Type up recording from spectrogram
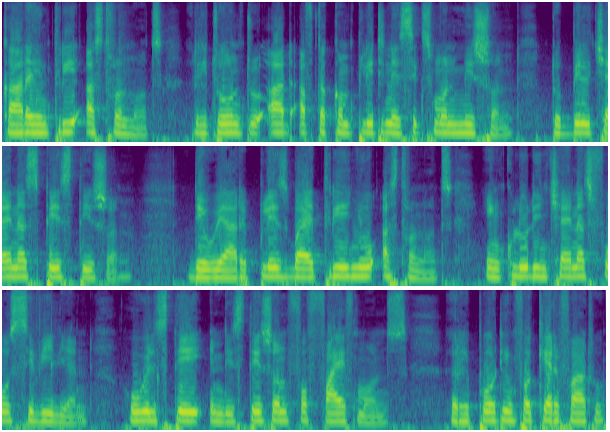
carrying three astronauts, returned to Earth after completing a six-month mission to build China's space station. They were replaced by three new astronauts, including China's first civilian, who will stay in the station for five months. Reporting for Kerr Fatou,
